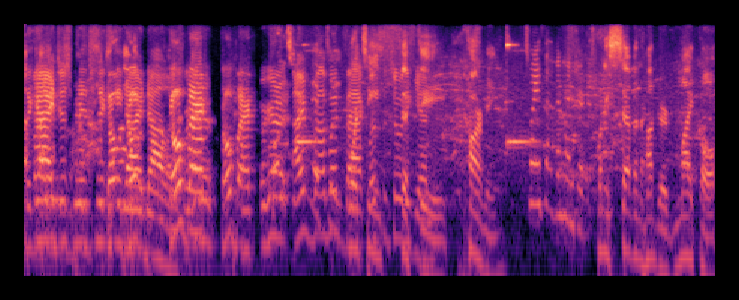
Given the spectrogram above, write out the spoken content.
The guy just bid sixty-nine dollars. Go back. Go back. We're gonna. I, I went back. Listen to it again. Carmi. 2700. 2700, Michael.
